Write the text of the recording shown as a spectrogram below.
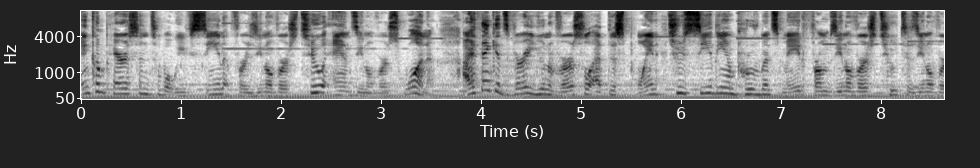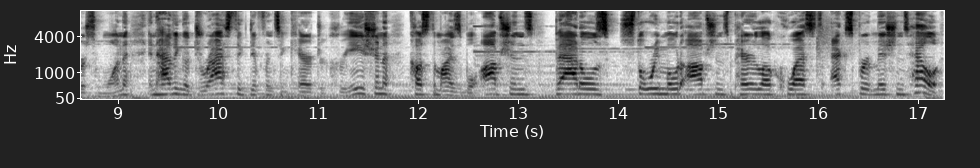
in comparison to what we've seen for Xenoverse 2 and Xenoverse 1. I think it's very universal at this point to see the improvements made from Xenoverse 2 to Xenoverse 1 and having a drastic difference in character creation, customizable options, battles, story mode options, parallel quests, expert missions, hell,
